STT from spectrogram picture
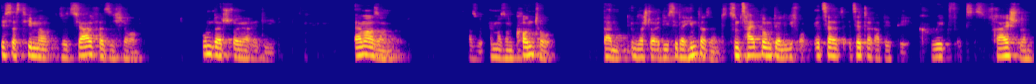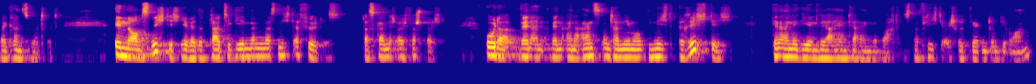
ist das Thema Sozialversicherung, Umsatzsteuer-ID, Amazon, also Amazon-Konto, dann die Umsatzsteuer-IDs, die dahinter sind, zum Zeitpunkt der Lieferung, etc. etc. pp. Quickfixes, Freistellung bei Grenzübertritt enorm wichtig. Ihr werdet pleite gehen, wenn das nicht erfüllt ist. Das kann ich euch versprechen. Oder wenn, ein, wenn eine Einzelunternehmung nicht richtig in eine GmbH hinterher eingebracht ist, dann fliegt ihr euch rückwirkend um die Ohren.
